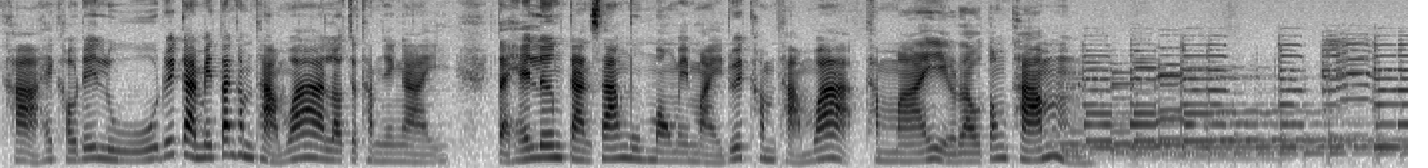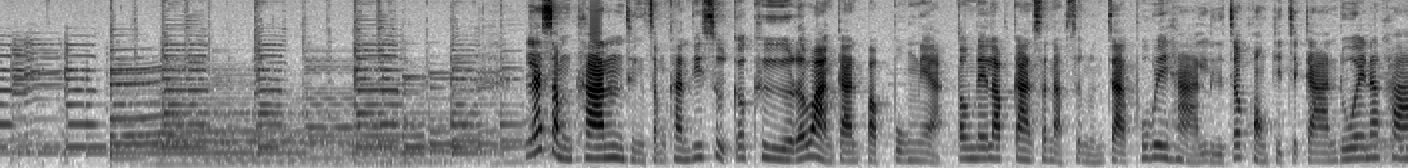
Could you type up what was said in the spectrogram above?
ๆ ค่ะ ให้เขาได้รู้ด้วยการไม่ตั้งคำถามว่าเราจะทำยังไง แต่ให้เริ่มการสร้างมุมมองใหม่ ๆ ด้วยคำถามว่าทำไมเราต้องทำและสำคัญถึงสำคัญที่สุดก็คือระหว่างการปรับปรุงเนี่ย ต้องได้รับการสนับสนุนจากผู้บริหารหรือเจ้าของกิจการด้วยนะคะ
